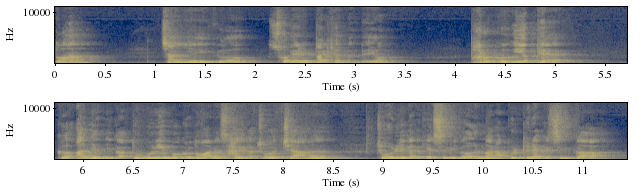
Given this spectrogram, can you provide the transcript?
또한 자기의 그 소회를 밝혔는데요. 바로 그 옆에 그 앉으니까 두 분이 뭐 그동안에 사이가 좋지 않아 좋을 리가 있겠습니까? 얼마나 불편했겠습니까?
